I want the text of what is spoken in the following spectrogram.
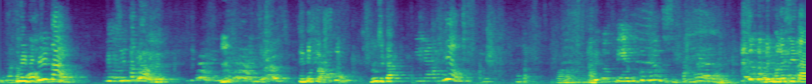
May bisita! May bisita ka. May bisita ako. Bisita. Tingin ko lang sa sita. May mga bisita.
